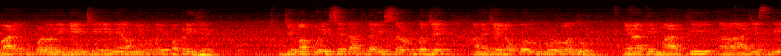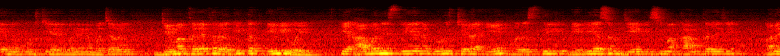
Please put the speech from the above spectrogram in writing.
બાળક ઉપાડવાની ગેમ છે, એને અમે લોકોએ પકડી છે. જેમાં પોલીસે તાત્કાલિક સ્થળ ઉપર જઈ અને જે લોકોનું ટોળું હતું, એનાથી મારથી આ જે સ્ત્રી અને પુરુષ છે, એ બંનેને બચાવેલ. જેમાં ખરેખર હકીકત એવી હોય કે આ બંને સ્ત્રી અને પુરુષ છેલ્લા એક વર્ષથી રેડિયેશન જેડીસીમાં કામ કરે છે અને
